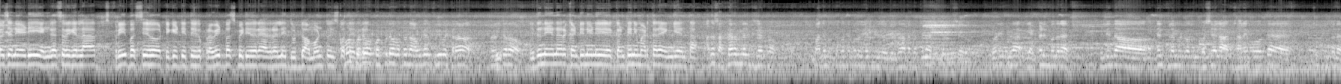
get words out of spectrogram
ಯೋಜನೆ ಅಡಿ ಹೆಂಗಸರಿಗೆಲ್ಲ ಫ್ರೀ ಬಸ್ ಟಿಕೆಟ್ ಇತ್ತು. ಈಗ ಪ್ರೈವೇಟ್ ಬಸ್ ಬಿಟ್ಟಿದ್ದಾರೆ. ಅದರಲ್ಲಿ ದುಡ್ಡು ಅಮೌಂಟ್ ಇಸ್ಕೊತಾ ಇದ್ದಾರೆ. ಕೊಟ್ಬಿಟ್ಟು ಹೋಗ್ಬೇಕು. ಅವ್ರಿಗೇನು ಫ್ರೀ ಹೋಯ್ತಾರ ಇದನ್ನೇನಾರು ಕಂಟಿನ್ಯೂ ಕಂಟಿನ್ಯೂ ಮಾಡ್ತಾರೆ ಹೆಂಗೆ ಅಂತ. ಅದು ಸರ್ಕಾರದ ಮೇಲೆ ಡಿಸೈಡ್ ಮಾನ್ಯ ಮುಖ್ಯಮಂತ್ರಿಗಳು ಏನು ನಿರ್ಧಾರ ಡಿಸೈಡು ನೋಡಿ ಇವಾಗ ಎಕ್ಕಳಿಂದ ಬಂದರೆ. ಇಲ್ಲಿಂದ ಹದಿನೆಂಟು ಕಿಲೋಮೀಟ್ರ್ ಬಸ್ ಇಲ್ಲ ಶಾಲೆಗೆ ಹೋಗೋಕ್ಕೆ ಕೂತಾನೆ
